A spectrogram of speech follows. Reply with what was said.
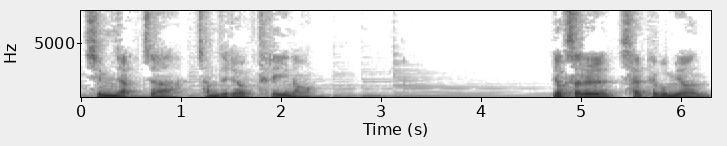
심리학자, 잠재력 트레이너. 역사를 살펴보면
